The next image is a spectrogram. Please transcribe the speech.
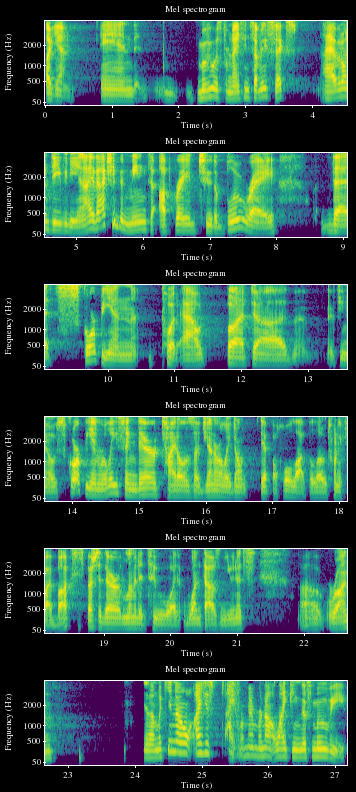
again and movie was from 1976 i have it on dvd and i've actually been meaning to upgrade to the blu-ray that Scorpion put out, but uh, if you know Scorpion releasing their titles uh, generally don't dip a whole lot below 25 bucks, especially they're limited to what 1,000 units uh, run. And I'm like, you know, I just I remember not liking this movie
